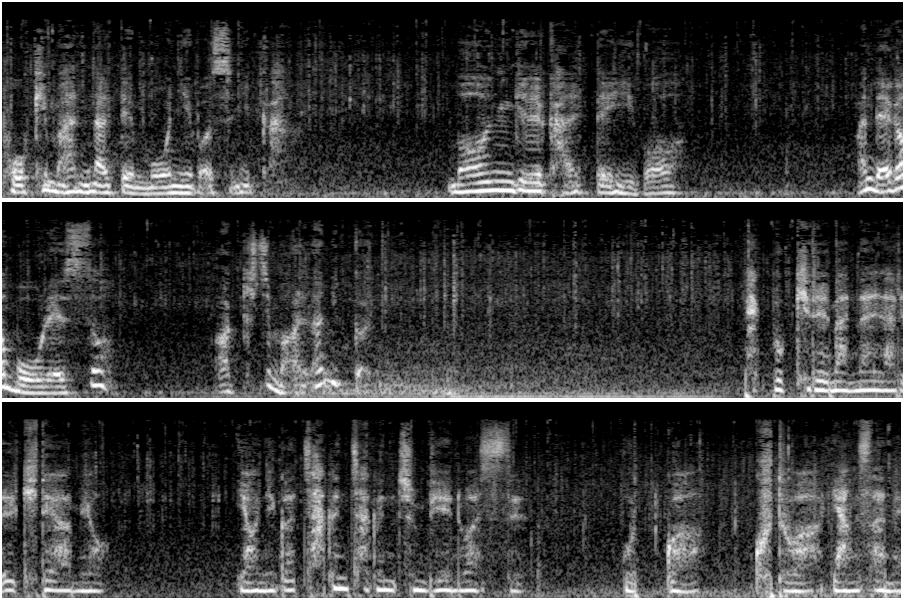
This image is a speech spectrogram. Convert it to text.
복희 만날 때 못 입었으니까 먼 길 갈 때 입어. 아, 내가 뭘 했어? 아끼지 말라니까. 백복희를 만날 날을 기대하며 연희가 차근차근 준비해 놓았을 옷과 구두와 양산을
